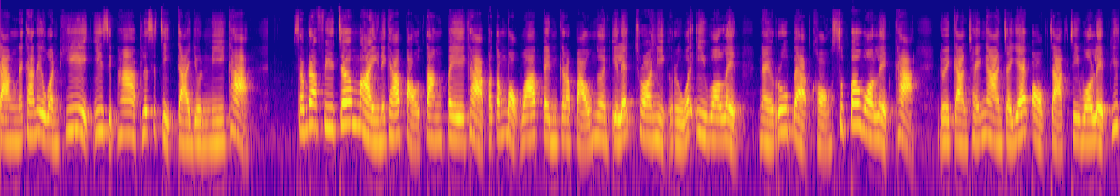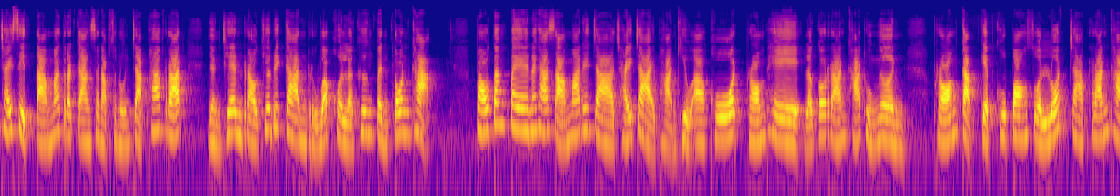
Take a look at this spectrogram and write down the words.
จังนะคะในวันที่ 25 พฤศจิกายนนี้ค่ะ สำหรับฟีเจอร์ใหม่นะคะ เป๋าตังเปค่ะ ก็ต้องบอกว่าเป็นกระเป๋าเงินอิเล็กทรอนิกส์หรือว่า e-wallet ในรูปแบบของ Super Wallet ค่ะ โดยการใช้งานจะแยกออกจาก G Wallet ที่ใช้สิทธิ์ตามมาตรการสนับสนุนจากภาครัฐ อย่างเช่นเราเที่ยวด้วยกันหรือว่าคนละครึ่งเป็นต้นค่ะ เป๋าตังเปนะคะ สามารถที่จะใช้จ่ายผ่าน QR code พร้อมเพย์แล้วก็ร้านค้าถุงเงิน พร้อมกับเก็บคูปองส่วนลดจากร้านค้า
